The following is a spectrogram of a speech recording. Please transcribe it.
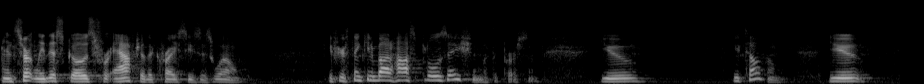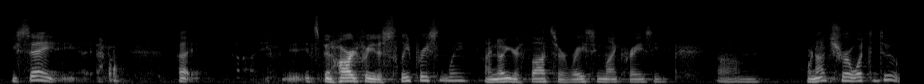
And certainly this goes for after the crises as well. If you're thinking about hospitalization with the person, you, you tell them. You, you say, uh, It's been hard for you to sleep recently. I know your thoughts are racing like crazy. Um, we're not sure what to do.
